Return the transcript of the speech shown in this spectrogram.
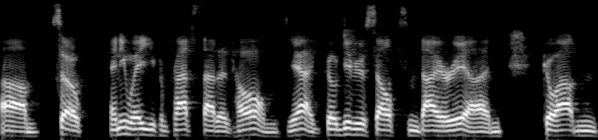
Um, so anyway, you can practice that at home. Yeah, go give yourself some diarrhea and go out and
